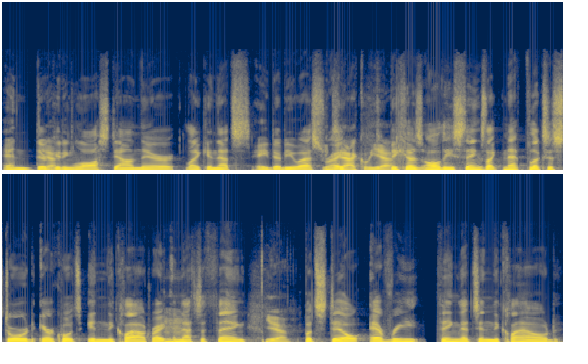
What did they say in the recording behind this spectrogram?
and they're Yeah. getting lost down there, like, and that's AWS, right? Exactly, yeah. Because all these things, like Netflix, is stored air quotes in the cloud, right? Mm-hmm. And that's a thing. Yeah. But still, everything that's in the cloud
